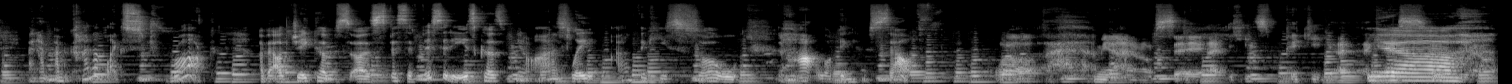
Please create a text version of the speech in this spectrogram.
and I'm, I'm kind of like struck about Jacob's uh, specificities because, you know, honestly, I don't think he's so hot looking himself. Well, I mean, I don't know what to say. I, he's picky, I, I Yeah. guess. You know,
